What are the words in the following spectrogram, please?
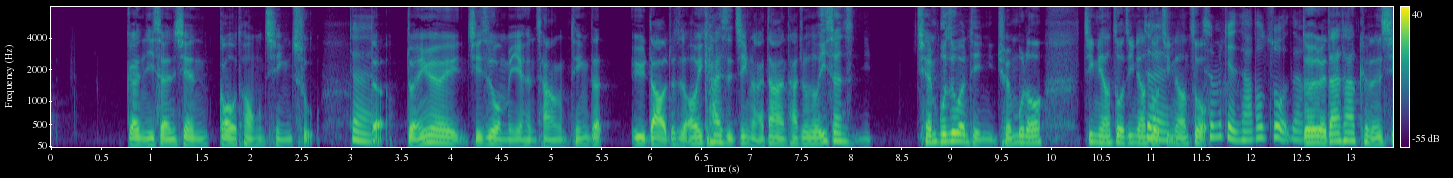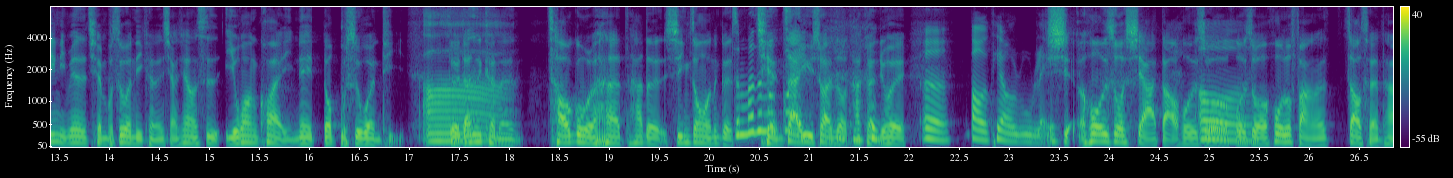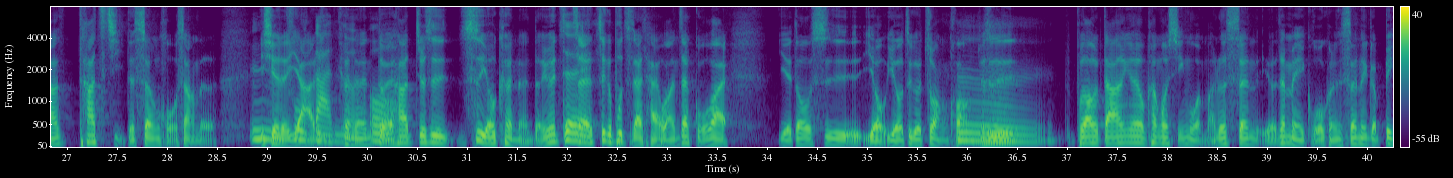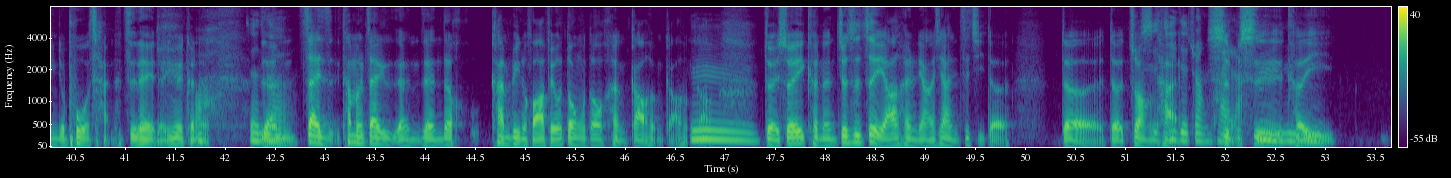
跟医生先沟通清楚的。对，对，因为其实我们也很常听的遇到，就是哦，一开始进来，当然他就说医生你。钱不是问题，你全部都尽量做，尽量做，尽量做，什么检查都做这样。对对，但是他可能心里面的钱不是问题，可能想象的是一万块以内都不是问题啊。对，但是可能超过了他他的心中的那个潜在预算之后，他可能就会 嗯暴跳如雷，吓或者说吓到，或者说、哦、或者说或者说反而造成他他自己的生活上的一些的压力，嗯、可能对、哦、他就是是有可能的，因为在这个不止在台湾，在国外也都是有有这个状况，嗯、就是。不知道大家应该有看过新闻嘛？就生有在美国可能生了一个病就破产了之类的，因为可能人在他们在人人的看病的花费或动物都很高很高很高，嗯，对，所以可能就是这也要衡量一下你自己的的的状态，是不是可以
